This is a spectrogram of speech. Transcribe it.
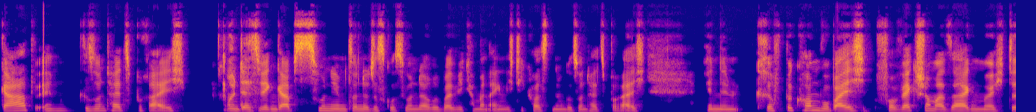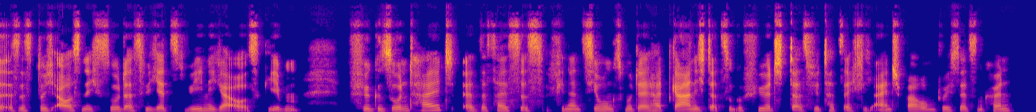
gab im Gesundheitsbereich. Und deswegen gab es zunehmend so eine Diskussion darüber, wie kann man eigentlich die Kosten im Gesundheitsbereich in den Griff bekommen. Wobei ich vorweg schon mal sagen möchte, es ist durchaus nicht so, dass wir jetzt weniger ausgeben für Gesundheit. Äh, das heißt, das Finanzierungsmodell hat gar nicht dazu geführt, dass wir tatsächlich Einsparungen durchsetzen können.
